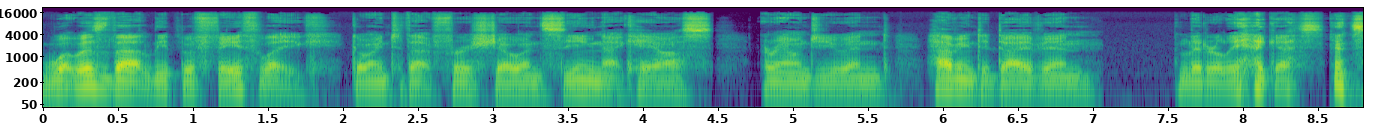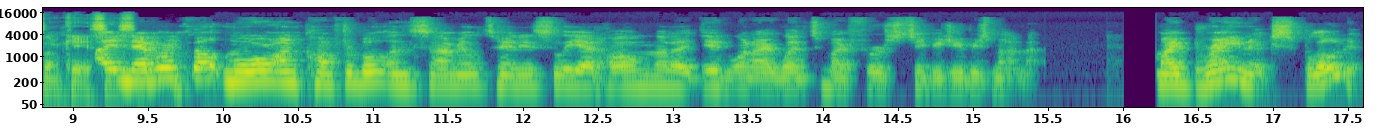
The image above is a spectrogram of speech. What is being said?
what was that leap of faith like going to that first show and seeing that chaos around you and having to dive in literally, I guess, in some cases? I never felt more uncomfortable and simultaneously at home than I did when I went to my first CBGB's Matinee. My brain exploded.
